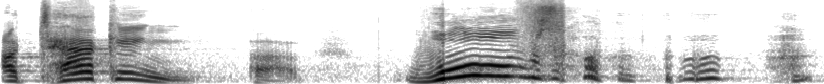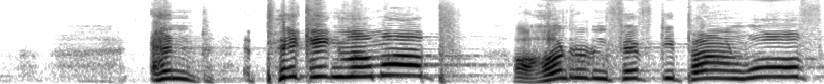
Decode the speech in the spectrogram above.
attacking uh, wolves and picking them up, a 150 pound wolf,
